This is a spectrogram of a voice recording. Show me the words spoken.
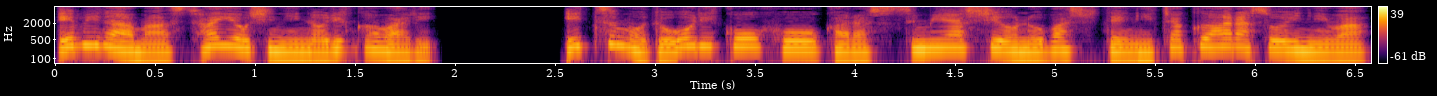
エビダーマッサヨシに乗り換わり、いつも通り後方から進み足を伸ばして2着争いには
